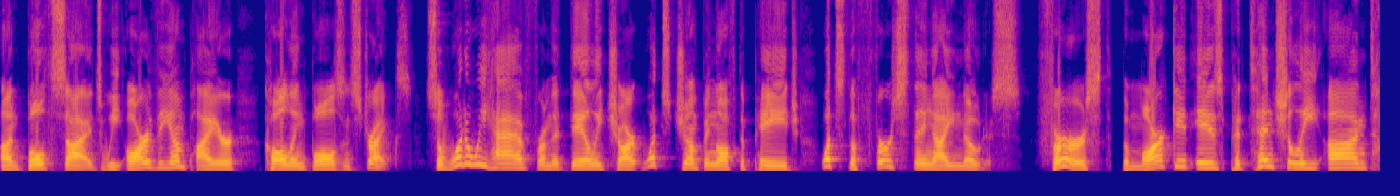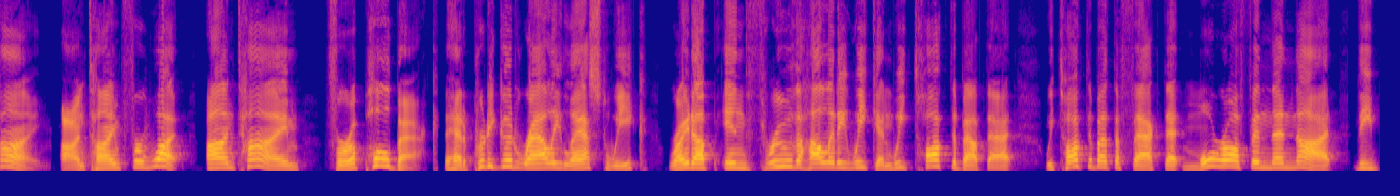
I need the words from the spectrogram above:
on both sides. We are the umpire calling balls and strikes. So, what do we have from the daily chart? What's jumping off the page? What's the first thing I notice? First, the market is potentially on time. On time for what? On time for a pullback. They had a pretty good rally last week, right up in through the holiday weekend. We talked about that. We talked about the fact that more often than not, the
